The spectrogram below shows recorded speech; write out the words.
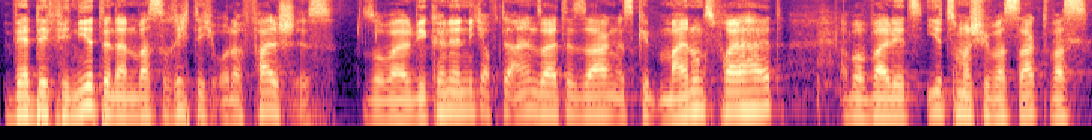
wer definiert denn dann, was richtig oder falsch ist? So, weil wir können ja nicht auf der einen Seite sagen, es gibt Meinungsfreiheit, aber weil jetzt ihr zum Beispiel was sagt, was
